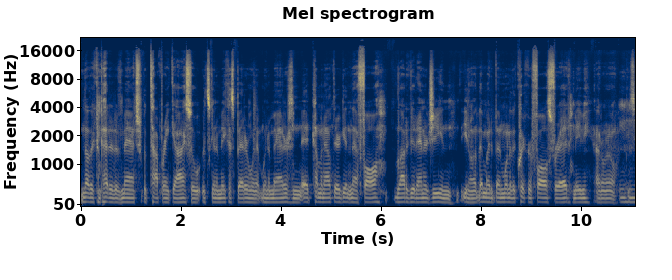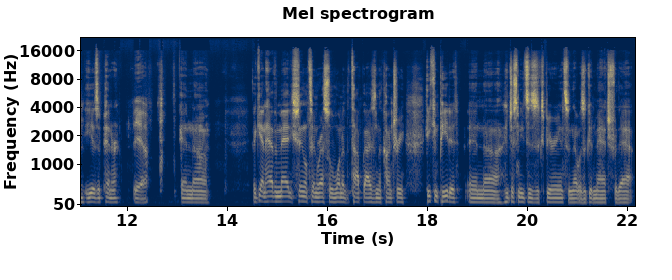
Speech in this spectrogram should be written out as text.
another competitive match with top ranked guy. So it's going to make us better when it when it matters. And Ed coming out there getting that fall, a lot of good energy, and you know that might have been one of the quicker falls for Ed. Maybe I don't know. Mm-hmm. He is a pinner. Yeah. And uh, again, having Matty Singleton wrestle one of the top guys in the country, he competed, and uh, he just needs his experience, and that was a good match for that.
